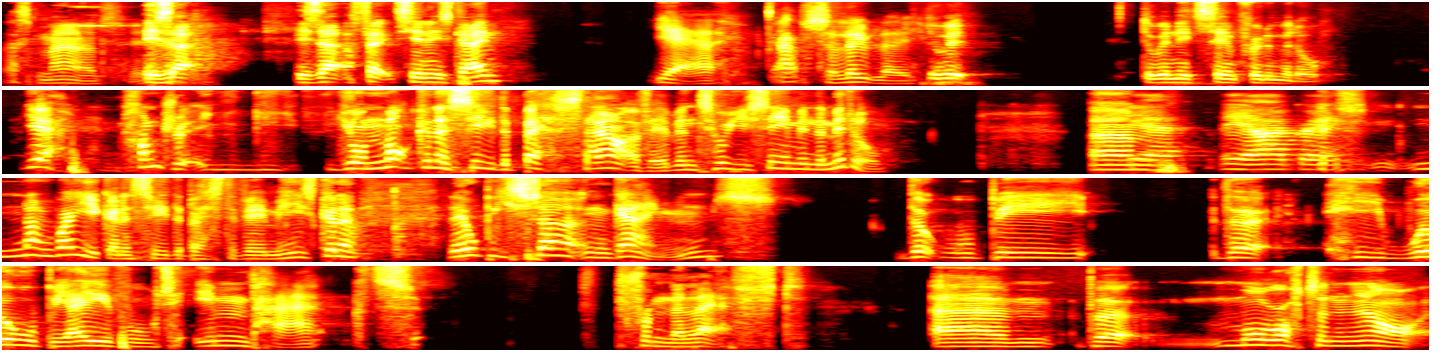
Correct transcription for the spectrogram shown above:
That's mad. Is that is that affecting his game? Yeah, absolutely. Do it? Do we need to see him through the middle? Yeah, hundred. You're not going to see the best out of him until you see him in the middle. Um, yeah, yeah, I agree. There's no way you're going to see the best of him. He's going to. There'll be certain games that will be that he will be able to impact from the left, um, but more often than not,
